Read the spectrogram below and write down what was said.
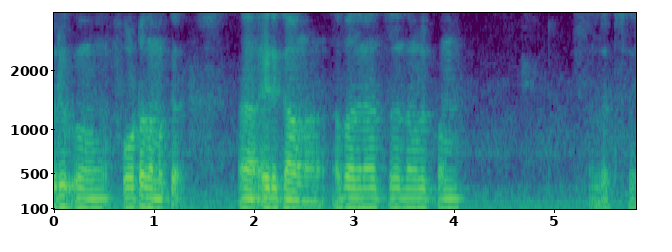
ഒരു ഫോട്ടോ നമുക്ക് എടുക്കാവുന്നതാണ്. അപ്പോൾ അതിനകത്ത് നമ്മളിപ്പം ലെറ്റ്സ്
